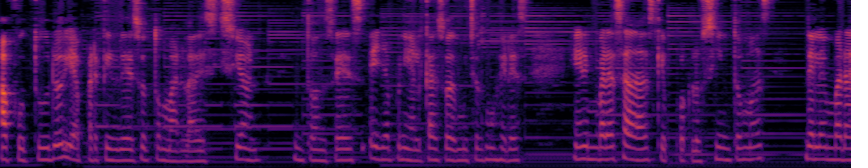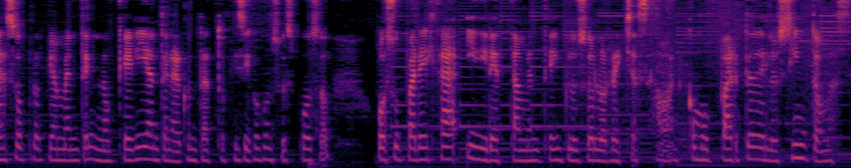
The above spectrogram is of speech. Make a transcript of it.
a futuro y a partir de eso tomar la decisión? Entonces ella ponía el caso de muchas mujeres embarazadas que por los síntomas del embarazo propiamente no querían tener contacto físico con su esposo o su pareja y directamente incluso lo rechazaban como parte de los síntomas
